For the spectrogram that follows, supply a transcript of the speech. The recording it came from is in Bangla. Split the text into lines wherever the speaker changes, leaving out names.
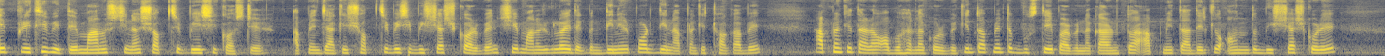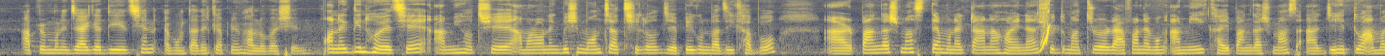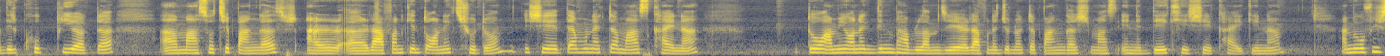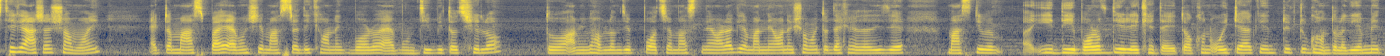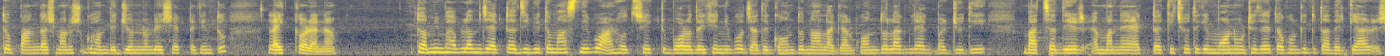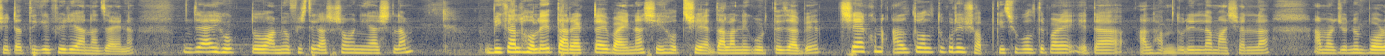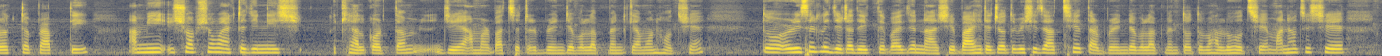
এই পৃথিবীতে মানুষ চেনা সবচেয়ে বেশি কষ্টের। আপনি যাকে সবচেয়ে বেশি বিশ্বাস করবেন, সেই মানুষগুলোই দেখবেন দিনের পর দিন আপনাকে ঠকাবে, আপনাকে তারা অবহেলা করবে। কিন্তু আপনি এটা বুঝতেই পারবেন না, কারণ তো আপনি তাদেরকে অন্ধ বিশ্বাস করে আপনার মনে জায়গা দিয়েছেন এবং তাদেরকে আপনি ভালোবাসেন। অনেক দিন হয়েছে, আমি হচ্ছে, আমার অনেক বেশি মন চাচ্ছিল যে বেগুন ভাজি খাব। আর পাঙ্গাস মাছ তেমন একটা আনা হয় না। শুধুমাত্র রাফান এবং আমিই খাই পাঙ্গাস মাছ। আর যেহেতু আমাদের খুব প্রিয় একটা মাছ হচ্ছে পাঙ্গাস, আর রাফান কিন্তু অনেক ছোট, সে তেমন একটা মাছ খায় না। তো আমি অনেক দিন ভাবলাম যে রাফানের জন্য একটা পাঙ্গাস মাছ এনে দেখে সে খায় কি না আমি অফিস থেকে আসার সময় একটা মাছ পাই এবং সেই মাছটা দেখে অনেক বড় এবং জীবিত ছিল। তো আমি ভাবলাম যে পচা মাছ নেওয়ার আগে মানে অনেক সময় তো দেখা যায় যে মাছটি ই দিয়ে, বরফ দিয়ে রেখে দেয়, তখন ওইটা কিন্তু একটু গন্ধ লাগে। এমনি তো পাঙ্গাস মানুষ গন্ধের জন্য বেশি একটা কিন্তু লাইক করে না। তো আমি ভাবলাম যে একটা জীবিত মাছ নিব, আর হচ্ছে একটু বড় দেখে নিব, যাতে গন্ধ না লাগে। আর গন্ধ লাগলে একবার যদি বাচ্চাদের মানে একটা কিছু থেকে মন উঠে যায়, তখন কিন্তু তাদেরকে আর সেটা থেকে ফিরিয়ে আনা যায় না। যাই হোক, তো আমি অফিস থেকে আসার সময় নিয়ে আসলাম। বিকাল হলে তার একটাই বায়না, সে হচ্ছে দালানে ঘুরতে যাবে। সে এখন আলতু আলতু করে সব কিছু বলতে পারে। এটা আলহামদুলিল্লাহ মাসাল্লাহ আমার জন্য বড় একটা প্রাপ্তি। আমি সব সময় একটা জিনিস খেয়াল করতাম যে আমার বাচ্চাটার ব্রেন ডেভেলপমেন্ট কেমন হচ্ছে। তো রিসেন্টলি যেটা দেখতে পাই যে, না, সে বাইরে যত বেশি যাচ্ছে, তার ব্রেন ডেভেলপমেন্ট তত ভালো হচ্ছে। মানে হচ্ছে সে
